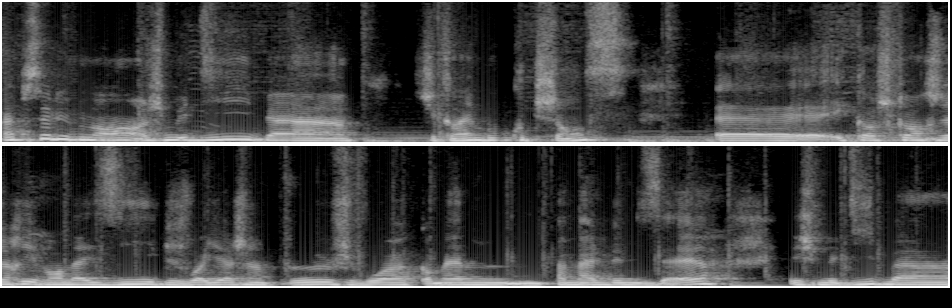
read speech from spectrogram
Absolument. Je me dis, ben, j'ai quand même beaucoup de chance. Euh, et quand je- j'arrive en Asie, que je voyage un peu, je vois quand même pas mal de misère. Et je me dis, ben,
